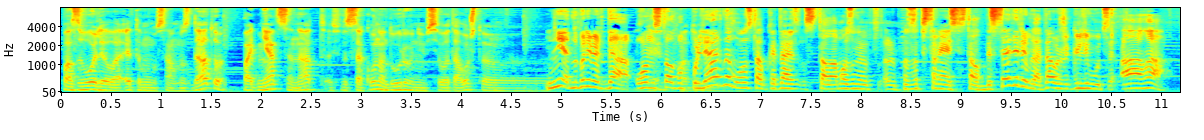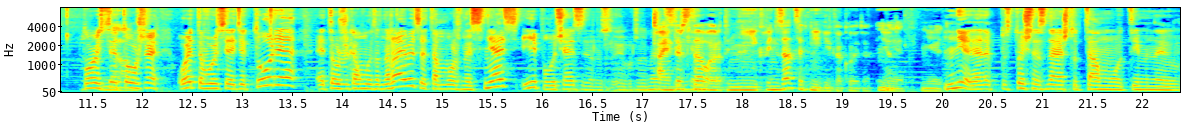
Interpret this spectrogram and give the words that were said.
позволило этому самому сдату подняться над высоко над уровнем всего того, что Нет, например, да, он стал подумал. популярным, он стал, когда стал Amazon распространяться, стал бестселлером, тогда уже голливудцы. Ага, то есть Да. это уже, у этого вся аудитория, это уже кому-то нравится, это можно снять, и получается, разумеется, А Интерстеллар это не экранизация книги какой-то? Нет, нет. Нет, я так точно знаю, что там вот именно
